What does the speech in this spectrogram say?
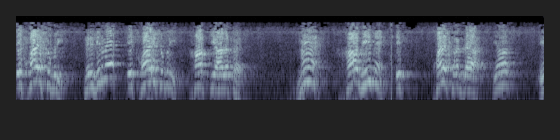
ایک خواہش ابری میرے دل میں ایک خواہش ابری خواب کی حالت ہے۔ میں خواب ہی میں ایک خواہش رکھ گیا۔ یار، یہ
